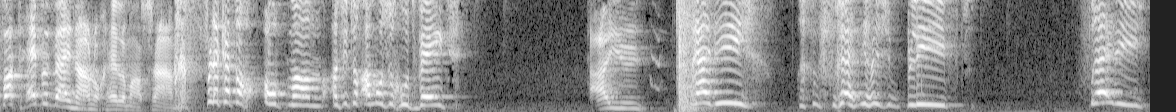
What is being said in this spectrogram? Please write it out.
wat hebben wij nou nog helemaal samen? Flikker toch op, man. Als je het toch allemaal zo goed weet. Aju. Freddy. Freddy, alsjeblieft. Freddy.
